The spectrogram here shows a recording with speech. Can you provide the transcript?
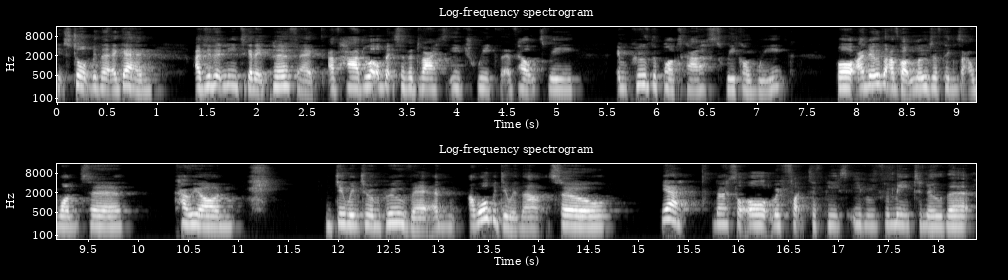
it's taught me that again, I didn't need to get it perfect. I've had little bits of advice each week that have helped me improve the podcast week on week. But I know that I've got loads of things that I want to carry on doing to improve it, and I will be doing that. So, yeah, nice little reflective piece, even for me to know that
